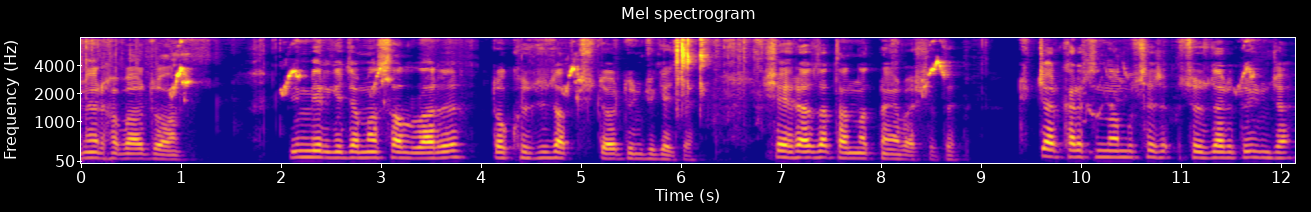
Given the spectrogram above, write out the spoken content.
Merhaba Doğan. Binbir Gece Masalları 964. Gece. Şehrazat anlatmaya başladı. Tüccar karısından bu söz- sözleri duyunca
